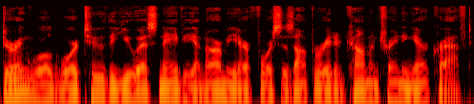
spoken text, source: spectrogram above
During World War II, the U.S. Navy and Army Air Forces operated common training aircraft,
